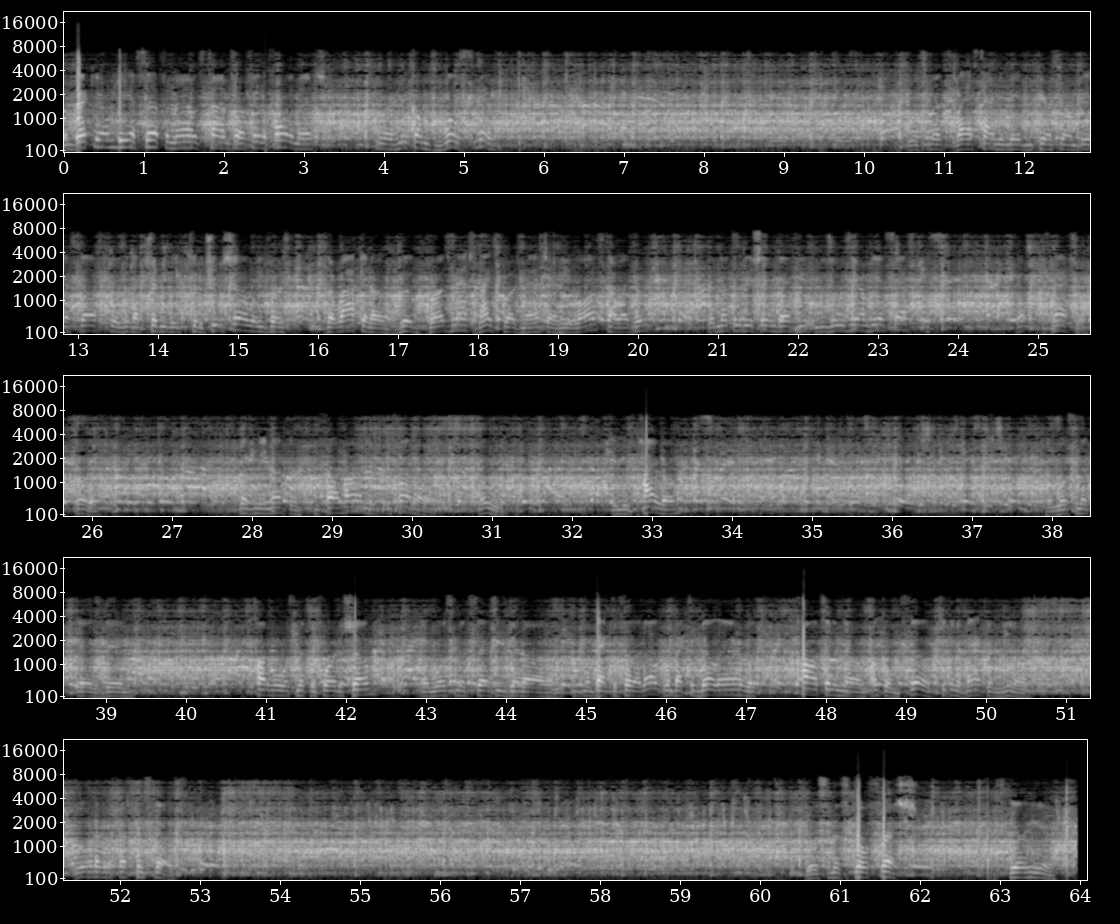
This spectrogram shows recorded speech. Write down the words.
We're back here on BSF, and now it's time for our Fatal Four match. Where here comes Will Smith. Will Smith, last time he made an appearance here on BSF was in a tribute to the Cheap Show where he versed The Rock in a good grudge match, a nice grudge match, and he lost, however. There's nothing to be ashamed of. You, Pyro. And Will Smith has been part of Will Smith before the show. And Will Smith says he's been, uh, went back to Philadelphia, went back to Bel Air with Carlton and um, Uncle Phil kicking it back and, you know, doing whatever the Fresh Prince does. Will Smith still fresh.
